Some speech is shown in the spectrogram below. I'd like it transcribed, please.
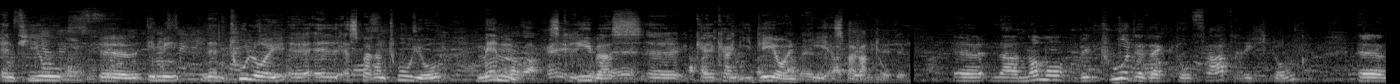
en tiu eh, eminentuloi eh, el Esperantujo mem skribas eh, kelkajn ideojn pri Esperanto eh, la nomo veturdirecto fahrtrichtung äh, eh,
